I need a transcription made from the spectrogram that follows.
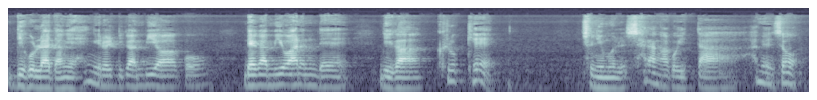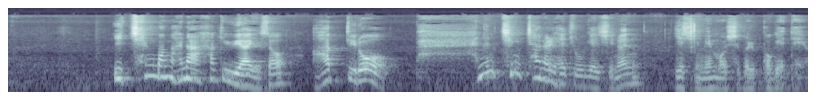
니골라당의 행위를 네가 미워하고 내가 미워하는데 네가 그렇게 주님을 사랑하고 있다 하면서 이 책망 하나 하기 위하여서 앞뒤로 많은 칭찬을 해주고 계시는 예수님의 모습을 보게 돼요.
